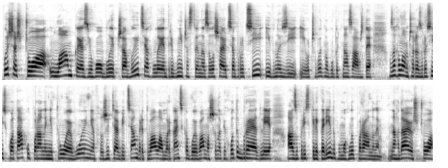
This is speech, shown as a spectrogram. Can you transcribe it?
Пише, що уламки з його обличчя витягли. Дрібні частини залишаються в руці і в нозі, і очевидно будуть назавжди. Загалом через російську атаку поранені троє воїнів. Життя бійцям врятувала американська бойова машина піхоти Бредлі. А запорізькі лікарі допомогли пораненим. Нагадаю, що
